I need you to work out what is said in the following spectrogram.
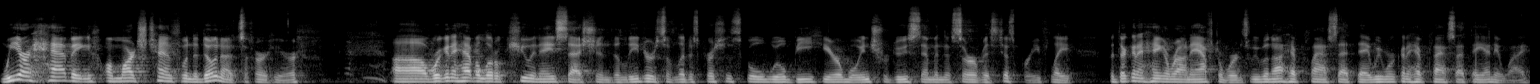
We are having on March 10th, when the donuts are here, uh, we're going to have a little q&a session the leaders of Lititz christian school will be here we'll introduce them in the service just briefly but they're going to hang around afterwards. We will not have class that day. We weren't going to have class that day anyway.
